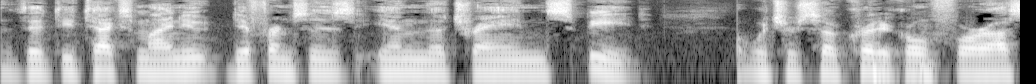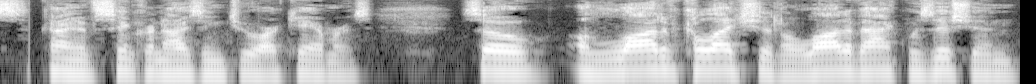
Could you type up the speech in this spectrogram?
that detects minute differences in the train speed, which are so critical for us kind of synchronizing to our cameras. So a lot of collection, a lot of acquisition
